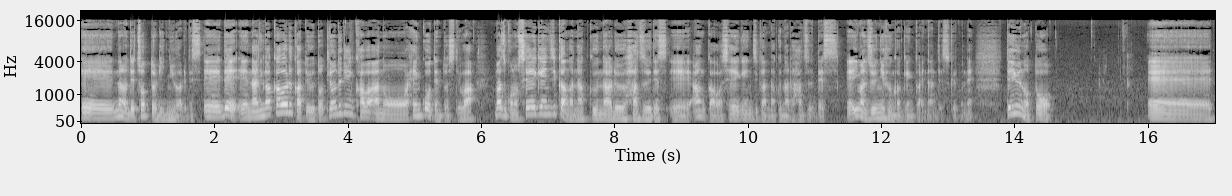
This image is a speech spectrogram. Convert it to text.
えー、なのでちょっとリニューアルです。えー、で、えー、何が変わるかというと、基本的に変わ、あのー、変更点としては、まずこの制限時間がなくなるはずです。えー、アンカーは制限時間なくなるはずです。えー、今12分が限界なんですけどね。っていうのと、えー、っ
